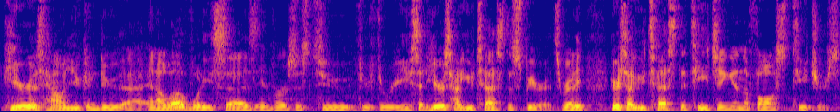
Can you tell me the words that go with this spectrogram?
here is how you can do that. And I love what he says in verses 2 through 3. He said, here's how you test the spirits. Ready? Here's how you test the teaching and the false teachers.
